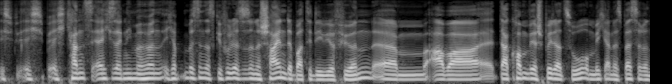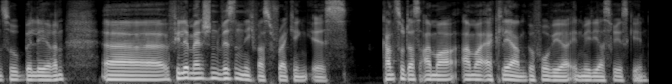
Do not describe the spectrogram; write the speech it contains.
Ich, ich, ich kann es ehrlich gesagt nicht mehr hören. Ich habe ein bisschen das Gefühl, das ist so eine Scheindebatte, die wir führen. Ähm, aber da kommen wir später zu, um mich eines Besseren zu belehren. Äh, viele Menschen wissen nicht, was Fracking ist. Kannst du das einmal, einmal erklären, bevor wir in Medias Res gehen?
